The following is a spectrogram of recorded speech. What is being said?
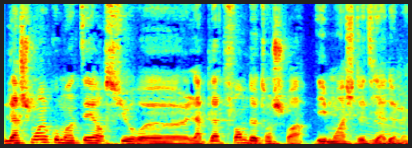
Lâche-moi un commentaire sur euh, la plateforme de ton choix et moi je te dis à demain.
